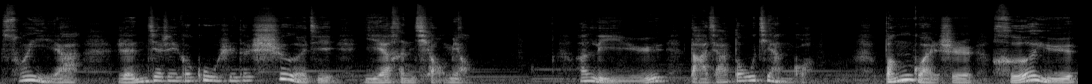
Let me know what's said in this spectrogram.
所以呀，人家这个故事的设计也很巧妙。啊，鲤鱼大家都见过，甭管是河鱼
